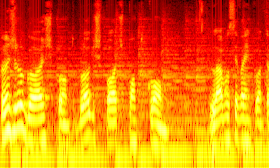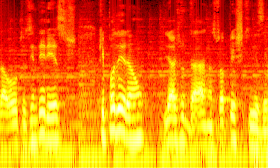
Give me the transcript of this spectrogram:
angelogos.blogspot.com. Lá você vai encontrar outros endereços que poderão lhe ajudar na sua pesquisa.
